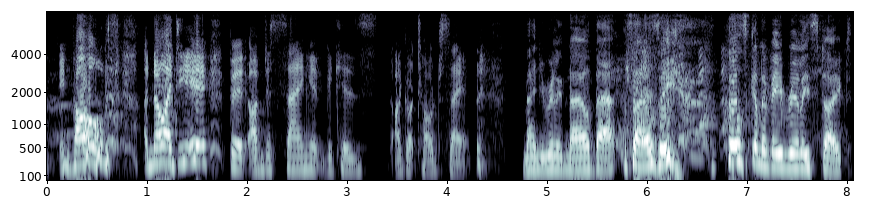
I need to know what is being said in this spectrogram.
involves. no idea, but I'm just saying it because I got told to say it. Man, you really nailed that, Salesy. Phil's going to be really stoked.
